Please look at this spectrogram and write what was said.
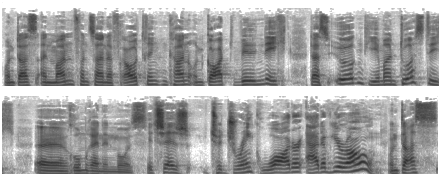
und dass ein Mann von seiner Frau trinken kann. Und Gott will nicht, dass irgendjemand durstig äh, rumrennen muss. It says to drink water out of your own. Und das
